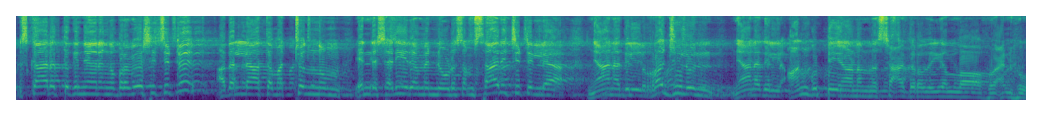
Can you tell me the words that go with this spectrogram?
നിസ്കാരത്തേക്ക് ഞാൻ അങ്ങ് പ്രവേശിച്ചിട്ട് അതല്ലാത്ത മറ്റൊന്നും എന്റെ ശരീരം എന്നോട് സംസാരിച്ചിട്ടില്ല. ഞാൻ അതിൽ റജുലുൻ ഞാൻ അതിൽ ആൺകുട്ടിയാണെന്ന് റലി അള്ളാഹു അൻഹു.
